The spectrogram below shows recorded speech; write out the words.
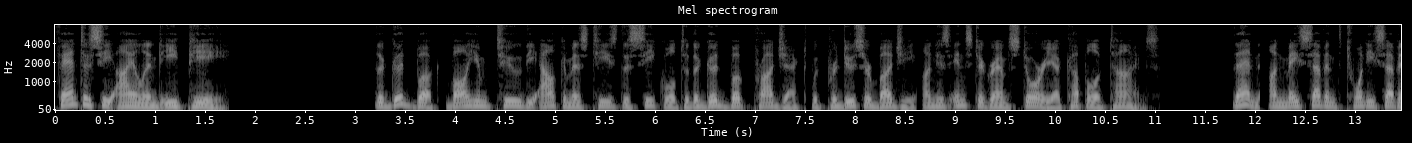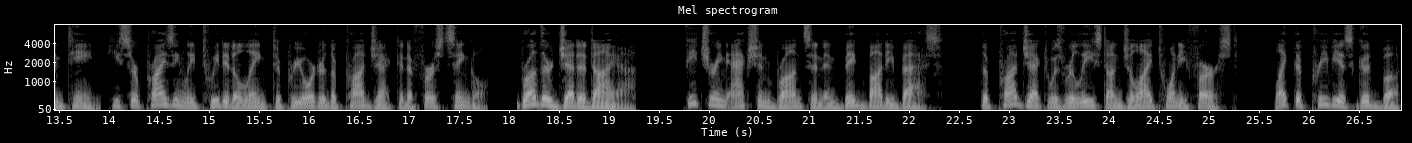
"'Fantasy Island EP". The Good Book, Volume 2 The Alchemist teased the sequel to The Good Book Project with producer Budgie on his Instagram story a couple of times. Then, on May 7, 2017, he surprisingly tweeted a link to pre-order the project and a first single, "'Brother Jedediah", featuring Action Bronson and Big Body Bes. The project was released on July 21. Like the previous Good Book,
